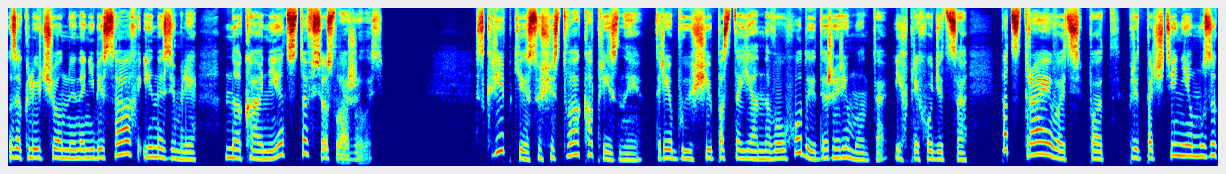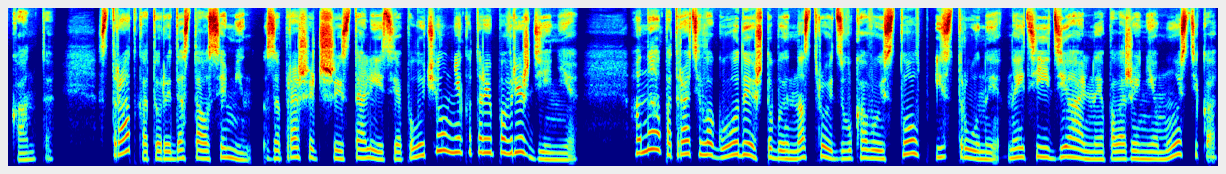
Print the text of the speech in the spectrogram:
заключенный на небесах и на земле. Наконец-то все сложилось. Скрипки — существа капризные, требующие постоянного ухода и даже ремонта. Их приходится подстраивать под предпочтение музыканта. Страт, который достался Мин, за прошедшие столетия получил некоторые повреждения. Она потратила годы, чтобы настроить звуковой столб и струны, найти идеальное положение мостика.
